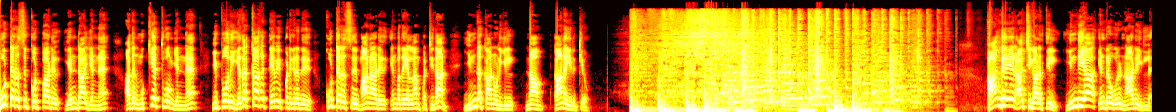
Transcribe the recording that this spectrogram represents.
கூட்டரசு கோட்பாடு என்றால் என்ன? அதன் முக்கியத்துவம் என்ன? இப்போது எதற்காக தேவைப்படுகிறது கூட்டரசு மாநாடு என்பதையெல்லாம் பற்றிதான் இந்த காணொளியில் நாம் காண இருக்கிறோம். ஆங்கிலேயர் ஆட்சி காலத்தில் இந்தியா என்ற ஒரு நாடு இல்லை.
